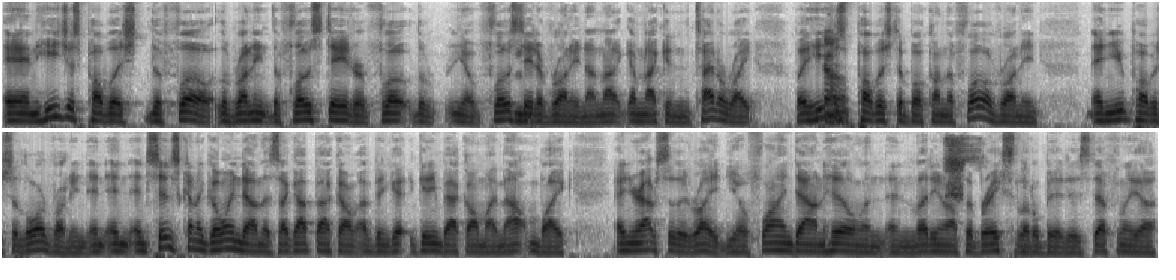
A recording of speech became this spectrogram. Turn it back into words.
and he just published the flow, the running, the flow state or flow the you know flow state mm of running. I'm not I'm not getting the title right, but he no. just published a book on the flow of running and you published a Lore of Running. And, and and since kind of going down this i got back on i've been get, getting back on my mountain bike. And you're absolutely right. You know flying downhill and, and letting off the brakes a little bit is definitely a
